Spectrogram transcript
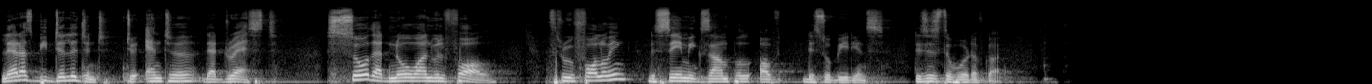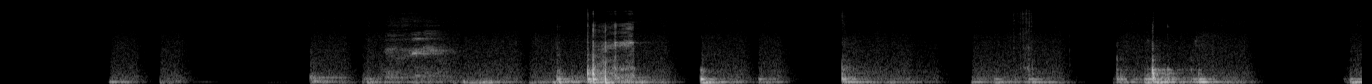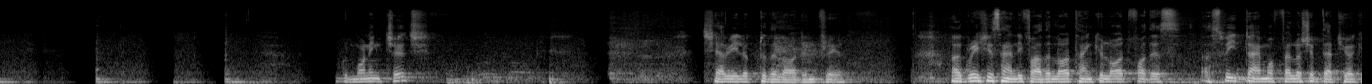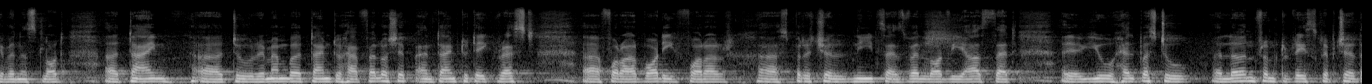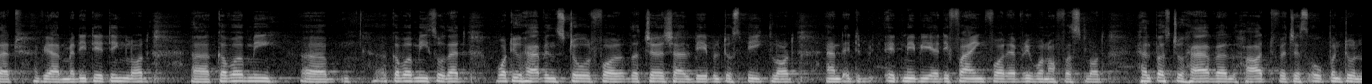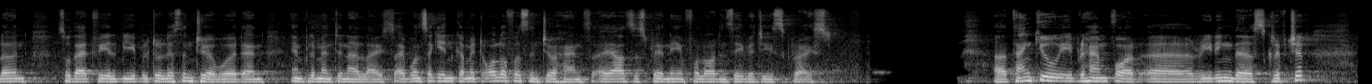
let us be diligent to enter that rest, so that no one will fall through following the same example of disobedience. This is the word of God. Good morning, church. Shall we look to the Lord in prayer? Our gracious Heavenly Father, Lord, thank you, Lord, for this uh, sweet time of fellowship that you have given us, Lord. Uh, time uh, to remember, time to have fellowship, and time to take rest uh, for our body, for our uh, spiritual needs as well, Lord. We ask that uh, you help us to learn from today's scripture that we are meditating, Lord. Uh, cover me, uh, cover me so that what you have in store for the church, I'll be able to speak, Lord, and it, it may be edifying for every one of us, Lord. Help us to have a heart which is open to learn so that we'll be able to listen to your word and implement in our lives. I once again commit all of us into your hands. I ask this prayer name for Lord and Savior Jesus Christ. Uh, thank you, Abraham, for uh, reading the scripture.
